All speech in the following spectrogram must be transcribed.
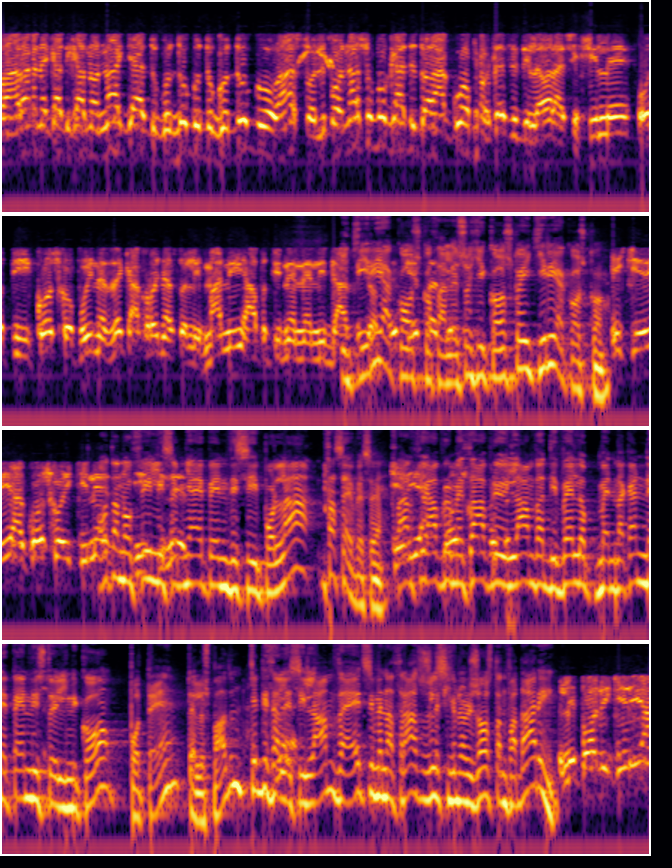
Βαράνε κάτι κανονάκια του κουντούκου του κουντούκου. Άστο. Λοιπόν, να σου πω κάτι τώρα. Ακούω προχθές στην τηλεόραση, φίλε, ότι η Κόσκο που είναι 10 χρόνια στο λιμάνι από την 92. Η κυρία Κόσκο θα λες, όχι η Κόσκο, η κυρία Κόσκο. Η κυρία Κόσκο, η Κινέζη. Όταν οφείλει σε μια επένδυση πολλά, θα σέβεσαι. Θα έρθει αύριο Κόσκο, μεθαύριο η Λάμδα Development να κάνει επένδυση στο ελληνικό. Ποτέ, τέλος πάντων. Και τι θα Ναι. λες, η Λάμδα έτσι με ένα θράσος λες και γνωριζόταν φαντάρι; Λοιπόν, η κυρία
